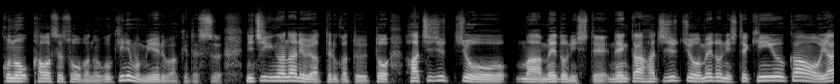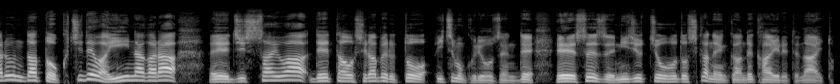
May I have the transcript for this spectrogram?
この為替相場の動きにも見えるわけです。日銀が何をやってるかというと、80兆を、まあ、めどにして、年間80兆をめどにして金融緩和をやるんだと、口では言いながら、えー、実際はデータを調べると一目瞭然で、えー、せいぜい20兆ほどしか年間で買い入れてないと。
